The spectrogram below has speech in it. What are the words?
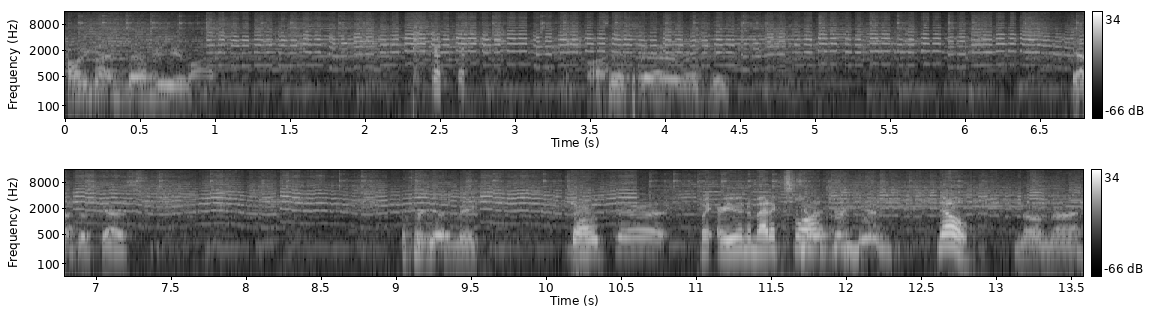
Oh, We not got both of you. Spot. Spot. Fifth row, Got this, guys. Forgive me. Don't do it! Wait, are you in a medic slot? Forgive No. No, I'm not.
